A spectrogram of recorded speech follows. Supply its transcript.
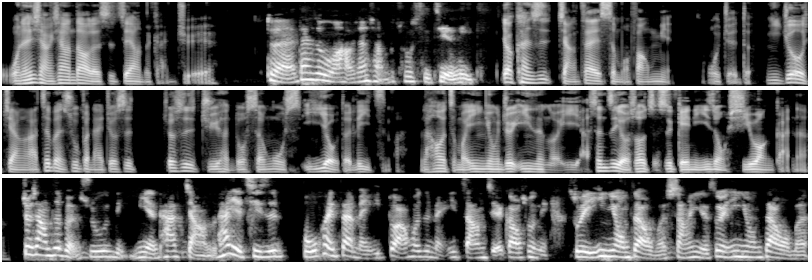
我能想象到的是这样的感觉，对，但是我们好像想不出实际的例子，要看是讲在什么方面。我觉得你就讲啊，这本书本来就是就是举很多生物已有的例子嘛，然后怎么应用就因人而异啊，甚至有时候只是给你一种希望感啊。就像这本书里面他讲的，他也其实不会在每一段或者每一章节告诉你，所以应用在我们商业，所以应用在我们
